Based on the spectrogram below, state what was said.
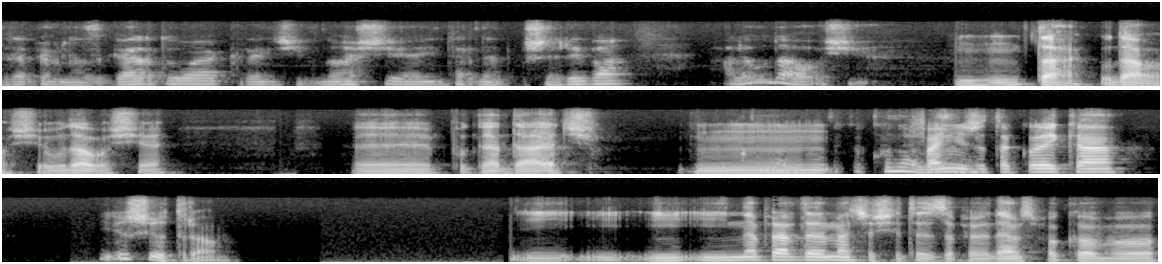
Drapią nas gardła, kręci w nosie, internet przerywa, ale udało się. Mhm, tak, udało się, udało się e, pogadać. Mm, Fajnie, że ta kolejka już jutro. I, i, i- naprawdę mecze się też zapowiadają spoko, bo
